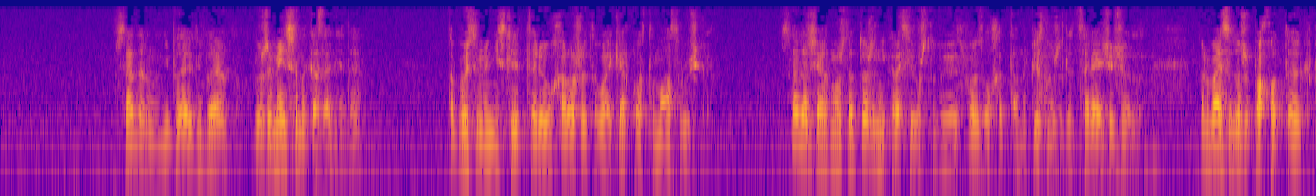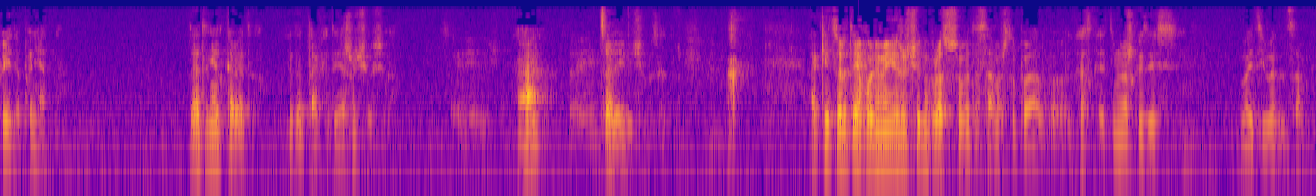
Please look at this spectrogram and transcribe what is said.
Седер, ну не подойдет, не подойдет. Уже меньше наказания, да? Допустим, нанесли царю хорошую табакерку, сломалась ручка. Седер сейчас, может, это тоже некрасиво, чтобы ее использовал, хотя там написано уже для царя, еще чего-то. Нормально, это уже поход к пейда, понятно. За это нет карета. Это так, это я шучу все. Царевич. А? Царевич. А кицур это я более-менее шучу, но просто чтобы это самое, чтобы, как сказать, немножко здесь войти в этот самый.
